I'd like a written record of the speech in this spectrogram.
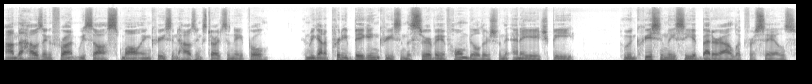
On the housing front, we saw a small increase in housing starts in April, and we got a pretty big increase in the survey of home builders from the NAHB, who increasingly see a better outlook for sales.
